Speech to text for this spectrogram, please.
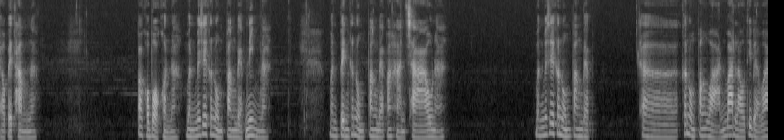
เอาไปทำนะ ป้าขอบอกก่อนนะ มันไม่ใช่ขนมปังแบบนิ่มนะ มันเป็นขนมปังแบบอาหารเช้านะ มันไม่ใช่ขนมปังแบบขนมปังหวานบ้านเราที่แบบว่า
